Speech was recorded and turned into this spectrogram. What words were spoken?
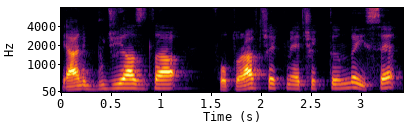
yani bu cihazda fotoğraf çekmeye çıktığımda ise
